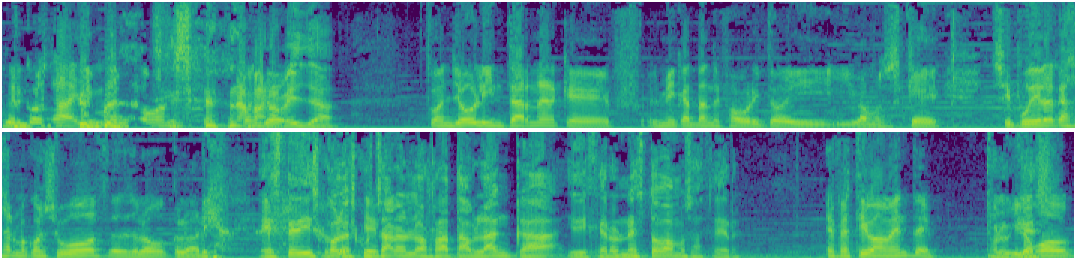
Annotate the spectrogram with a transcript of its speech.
cualquier cosa, y más con, Es que es una con Joe- maravilla. con Joe Lynn Turner, que es mi cantante favorito, y, y vamos, es que si pudiera casarme con su voz, desde luego que lo haría. Este disco lo escucharon los Rata Blanca y dijeron, esto vamos a hacer. Efectivamente. Porque y luego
